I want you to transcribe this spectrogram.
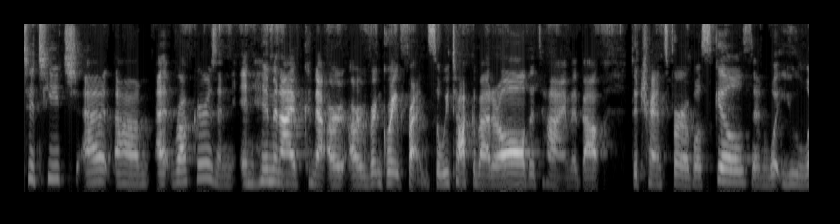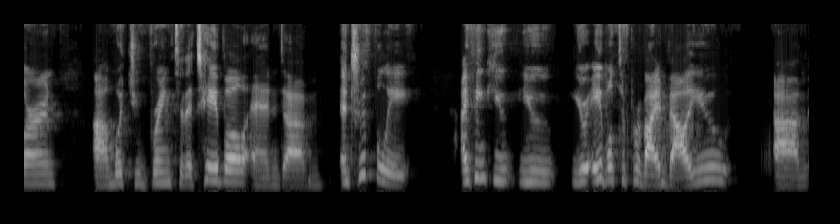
to teach at um, at Rutgers. And, and him and I have are, are great friends, so we talk about it all the time about the transferable skills and what you learn, um, what you bring to the table, and um, and truthfully, I think you you you're able to provide value um,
